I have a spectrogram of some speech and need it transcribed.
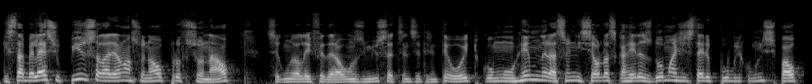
que estabelece o piso salarial nacional profissional, segundo a Lei Federal 11.738, como remuneração inicial das carreiras do Magistério Público Municipal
